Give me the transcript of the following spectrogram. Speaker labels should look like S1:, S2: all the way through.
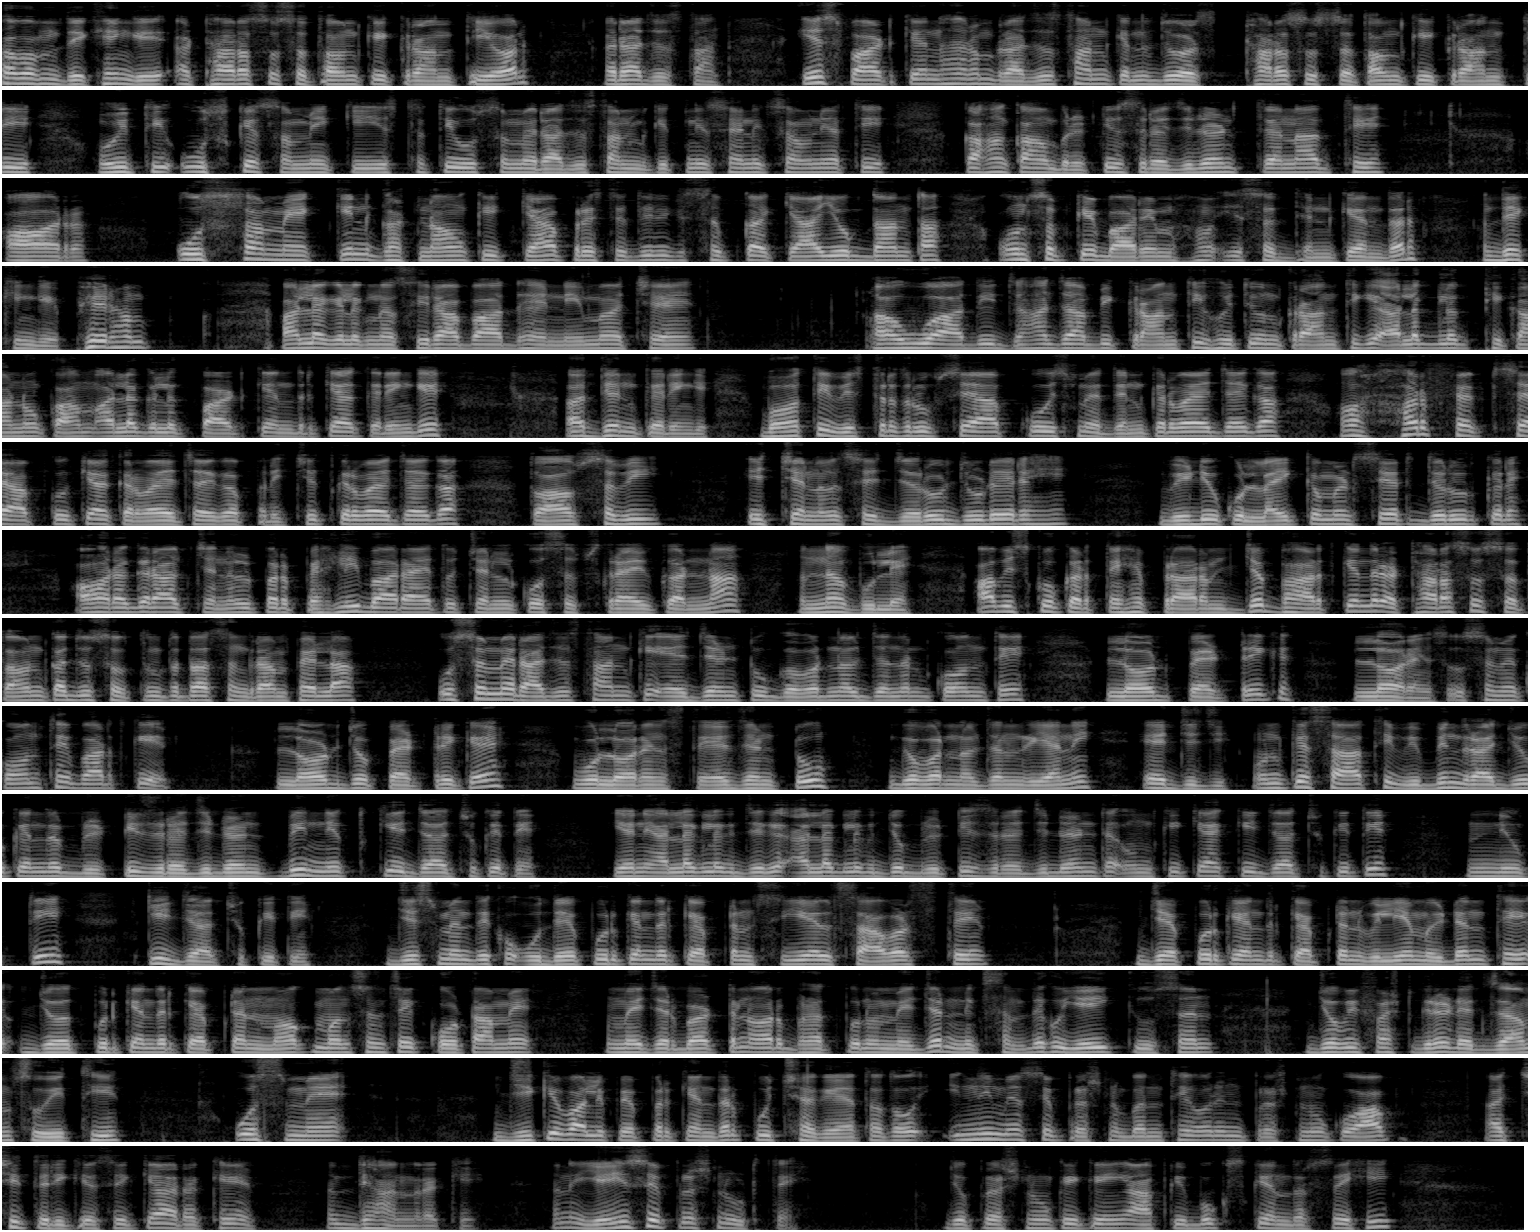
S1: अब हम देखेंगे अठारह की क्रांति और राजस्थान। इस पार्ट के अंदर हम राजस्थान के अंदर जो अठारह सौ सतावन की क्रांति हुई थी, उसके समय की स्थिति, उस समय राजस्थान में कितनी सैनिक छावनियाँ थी कहाँ कहाँ ब्रिटिश रेजिडेंट तैनात थे, और उस समय किन घटनाओं की क्या परिस्थिति सबका क्या योगदान था, उन सब के बारे में हम इस अध्ययन के अंदर देखेंगे। फिर हम अलग अलग नसीराबाद है, नीमच है अहुआ आदि जहाँ जहाँ भी क्रांति हुई थी, उन क्रांति के अलग अलग ठिकानों का हम अलग अलग पार्ट के अंदर क्या करेंगे? अध्ययन करेंगे। बहुत ही विस्तृत रूप से आपको इसमें अध्ययन करवाया जाएगा और हर फैक्ट से आपको क्या करवाया जाएगा, परिचित करवाया जाएगा। तो आप सभी इस चैनल से ज़रूर जुड़े रहें, वीडियो को लाइक, कमेंट, शेयर ज़रूर करें और अगर आप चैनल पर पहली बार आए तो चैनल को सब्सक्राइब करना न भूलें। अब इसको करते हैं प्रारंभ। जब भारत के अंदर अठारह का जो स्वतंत्रता संग्राम फैला उस समय राजस्थान के एजेंट टू गवर्नर जनरल कौन थे? Lord Patrick Lawrence. उस समय कौन थे भारत के? लॉर्ड जो पैट्रिक है, वो लॉरेंस थे, एजेंट टू गवर्नर जनरल, यानी एजीजी। उनके साथ ही विभिन्न राज्यों के अंदर ब्रिटिश रेजिडेंट भी नियुक्त किए जा चुके थे। यानी अलग अलग जगह अलग अलग जो ब्रिटिश रेजिडेंट है, उनकी क्या की जा चुकी थी? नियुक्ति की जा चुकी थी। जिसमें देखो, उदयपुर के अंदर कैप्टन सी एल सावर्स थे जयपुर के अंदर कैप्टन विलियम ईडन थे, जोधपुर के अंदर कैप्टन मॉक मॉनसन से कोटा में मेजर बर्टन और भरतपुर में मेजर निक्सन। देखो, यही क्वेश्चन, जो भी फ़र्स्ट ग्रेड एग्ज़ाम्स हुई थी, उसमें जीके वाले पेपर के अंदर पूछा गया था। तो इन्हीं में से प्रश्न बनते और इन प्रश्नों को आप अच्छी तरीके से क्या रखें, ध्यान रखें, है ना? यहीं से प्रश्न उठते हैं, जो प्रश्नों के कहीं आपकी बुक्स के अंदर से ही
